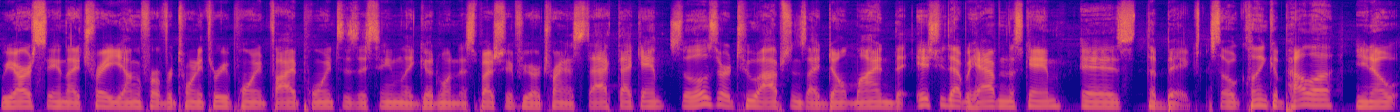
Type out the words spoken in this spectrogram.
We are seeing like Trae Young for over 23.5 points is a seemingly good one, especially if you are trying to stack that game. So those are two options I don't mind. The issue that we have in this game is the big. So Clint Capela, you know,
